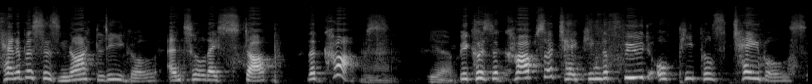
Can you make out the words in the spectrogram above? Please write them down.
cannabis is not legal until they stop the cops. Mm. Yeah. Because the cops are taking the food off people's tables.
